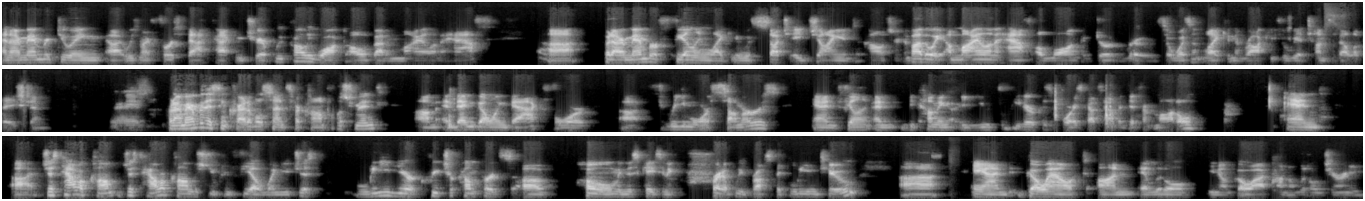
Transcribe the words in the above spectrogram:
And I remember doing, uh, it was my first backpacking trip. We probably walked all about a mile and a half. Uh, but I remember feeling like it was such a giant accomplishment. And by the way, a mile and a half along a dirt road. So it wasn't like in the Rockies where we had tons of elevation. Right. But I remember this incredible sense of accomplishment. Um, and then going back for uh, three more summers and feeling and becoming a youth leader because Boy Scouts have a different model. And uh, just how accom- just how accomplished you can feel when you just leave your creature comforts of home, in this case, an incredibly rustic lean-to, uh, and go out on a little, you know, go out on a little journey.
